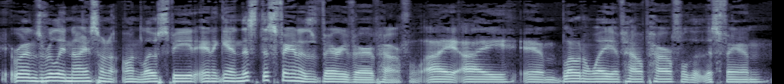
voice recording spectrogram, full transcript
it runs really nice on on low speed and again this this fan is very very powerful. I I am blown away of how powerful that this fan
